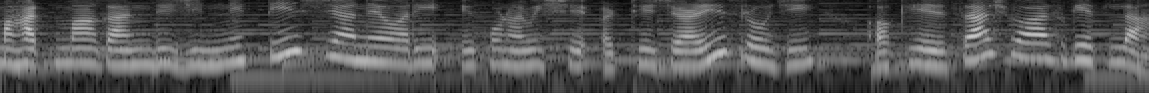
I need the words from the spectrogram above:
महात्मा गांधीजींनी तीस जानेवारी एकोणावीसशे अठ्ठेचाळीस रोजी अखेरचा श्वास घेतला.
